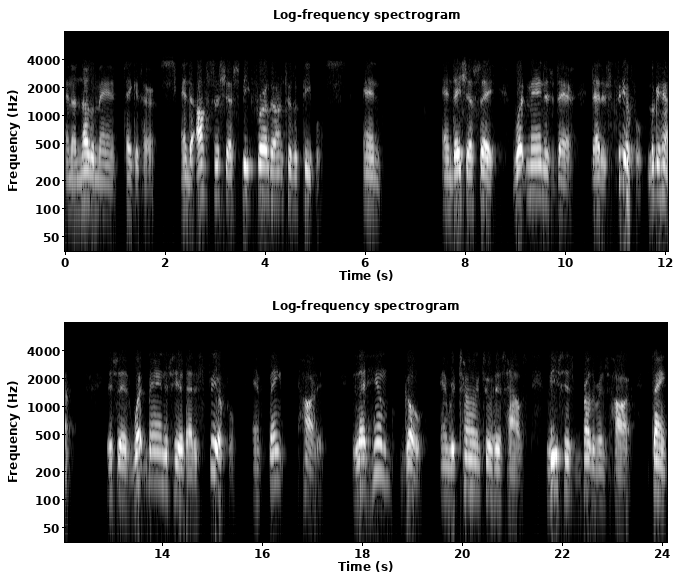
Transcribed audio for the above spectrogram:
and another man taketh her. And the officer shall speak further unto the people, and and they shall say, What man is there that is fearful? Look at him. It says, What man is here that is fearful and faint hearted? Let him go and return to his house, lest his brethren's heart faint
